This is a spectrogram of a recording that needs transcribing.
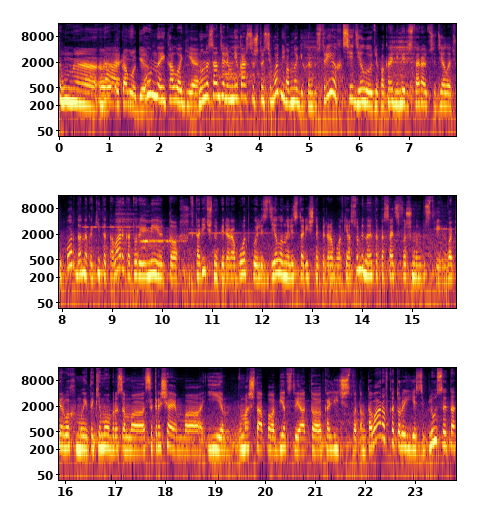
Умная э, экология. Умная экология. Ну, на самом деле, мне кажется, что сегодня во многих индустриях все делают, или, по крайней мере, стараются делать упор да, на какие-то товары, которые имеют э, вторичную переработку или сделаны из вторичной переработки. Особенно это касается fashion-индустрии. Во-первых, мы таким образом э, сокращаем э, и масштаб бедствия от количества там, товаров, которые есть, и плюс это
